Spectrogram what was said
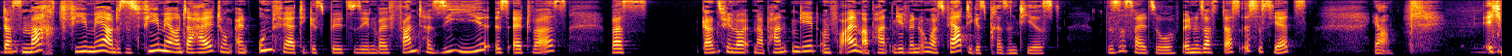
das macht viel mehr und es ist viel mehr Unterhaltung, ein unfertiges Bild zu sehen, weil Fantasie ist etwas, was ganz vielen Leuten abhanden geht und vor allem abhanden geht, wenn du irgendwas Fertiges präsentierst. Das ist halt so. Wenn du sagst, das ist es jetzt, ja. Ich,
